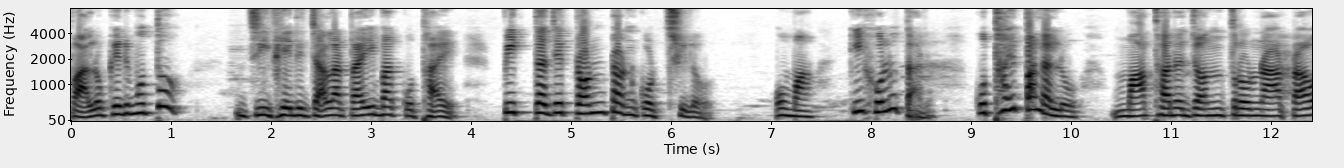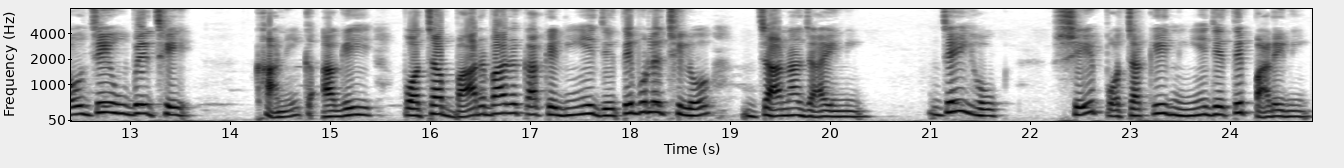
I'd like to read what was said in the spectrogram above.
পালকের মতো, জিভের জ্বালাটাই বা কোথায়, পিঠটা যে টনটন করছিল। ওমা, কি হলো তার? কোথায় পালালো? মাথার যন্ত্রণাটাও যে উবেছে। খানিক আগেই পচা বারবার কাকে নিয়ে যেতে বলেছিল, জানা যায়নি। যেই হোক, সে পচাকে নিয়ে যেতে পারেনি,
